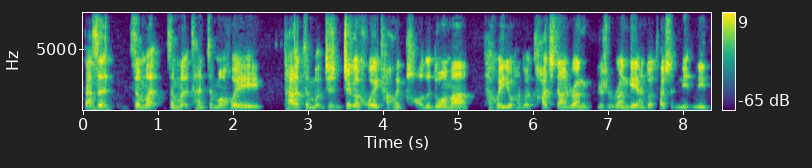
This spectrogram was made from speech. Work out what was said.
但是怎么怎么他怎么会他怎么就是这个会他会跑得多吗？他会有很多 touchdown run 就是 run 给很多 touch，你你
